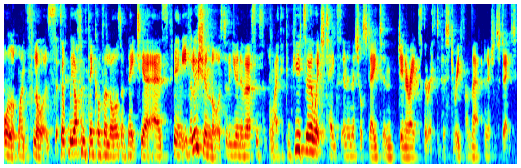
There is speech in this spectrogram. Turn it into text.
all at once laws. So we often think of the laws of nature as being evolution laws. So the universe is something like a computer, which takes an initial state and generates the rest of history from that initial state.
